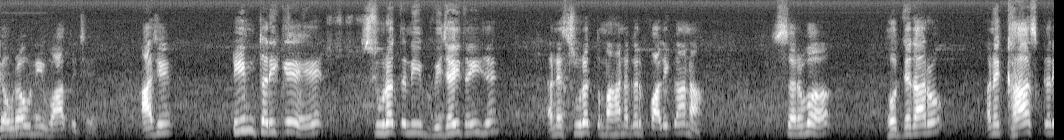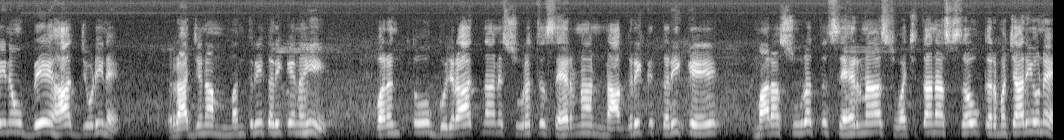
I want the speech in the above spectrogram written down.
ગૌરવની વાત છે. આજે ટીમ તરીકે સુરતની વિજય થઈ છે અને સુરત મહાનગરપાલિકાના સર્વ હોદ્દેદારો અને ખાસ કરીને હું બે હાથ જોડીને રાજ્યના મંત્રી તરીકે નહીં પરંતુ ગુજરાતના અને સુરત શહેરના નાગરિક તરીકે મારા સુરત શહેરના સ્વચ્છતાના સૌ કર્મચારીઓને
